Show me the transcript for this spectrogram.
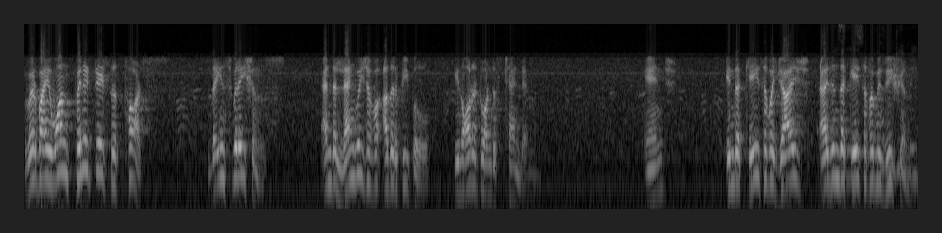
whereby one penetrates the thoughts, the inspirations, and the language of other people in order to understand them. And in the case of a judge, as in the case of a musician,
